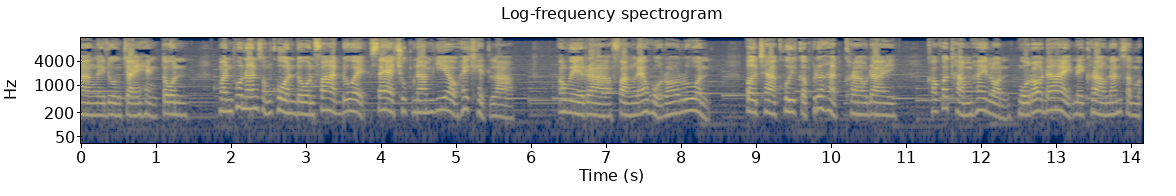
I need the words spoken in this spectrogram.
นางในดวงใจแห่งตน มันผู้นั้นสมควรโดนฟาดด้วยแส้ชุบน้ำเยี่ยวให้เข็ดหลาบเอาเวลาฟังแล้วหัวเราะร่วน เปิดฉากคุยกับเพื่อหัดคราวใด เขาก็ทำให้หล่อนหัวเราะได้ในคราวนั้นเสม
